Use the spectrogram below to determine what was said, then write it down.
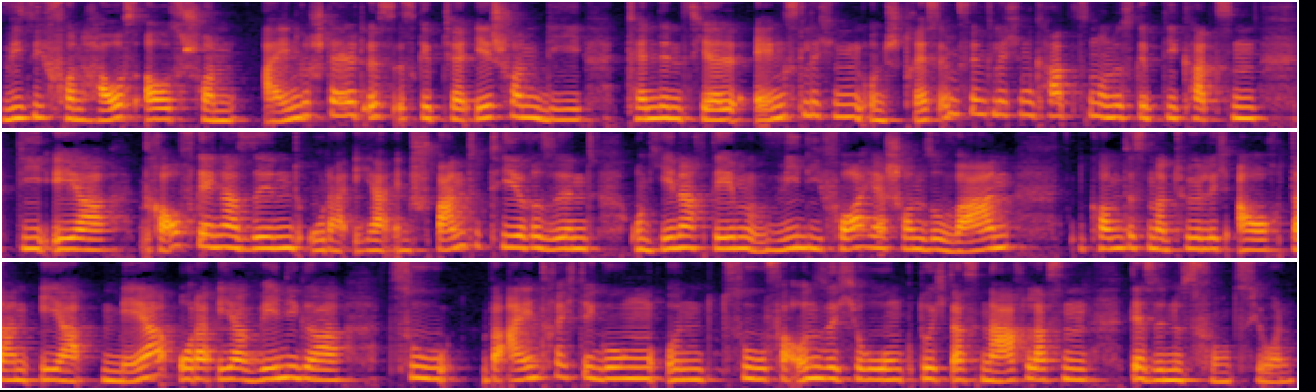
wie sie von Haus aus schon eingestellt ist. Es gibt ja eh schon die tendenziell ängstlichen und stressempfindlichen Katzen und es gibt die Katzen, die eher Draufgänger sind oder eher entspannte Tiere sind. Und je nachdem, wie die vorher schon so waren, kommt es natürlich auch dann eher mehr oder eher weniger zu Beeinträchtigungen und zu Verunsicherung durch das Nachlassen der Sinnesfunktion.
